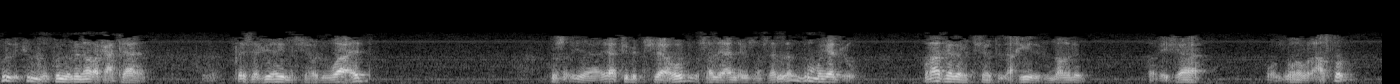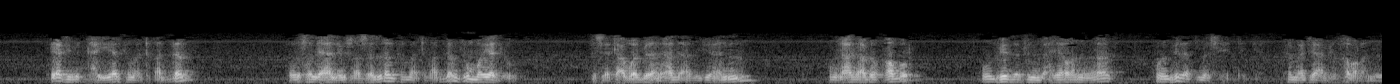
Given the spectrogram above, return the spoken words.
كل كل كل منها ركعتان. ليس فيها الا التشهد الواحد يأتي بالتشهد يصلي على النبي صلى الله عليه وسلم ثم يدعو. وهكذا في التشهد الأخير في المغرب والعشاء والظهر والعصر. يأتي بالتحيات كما تقدم ويصلي على النبي صلى الله عليه وسلم كما تقدم ثم يدعو. فسيتعوذ بالله من عذاب جهنم ومن عذاب القبر ومن فتنة المحيا والممات ومن فتنة المسيح الدجال كما جاء في الخبر عن النبي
